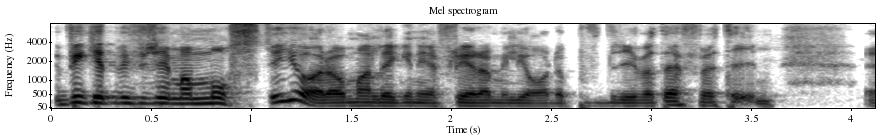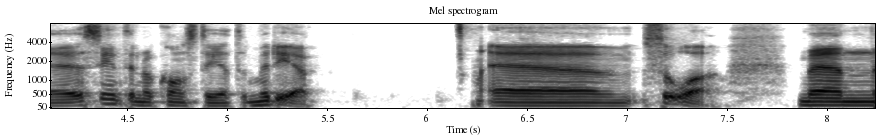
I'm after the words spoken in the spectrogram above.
vilket i och för sig man måste göra om man lägger ner flera miljarder på att driva ett F1-team. Eh, så inte några konstigheter med det. Så, men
